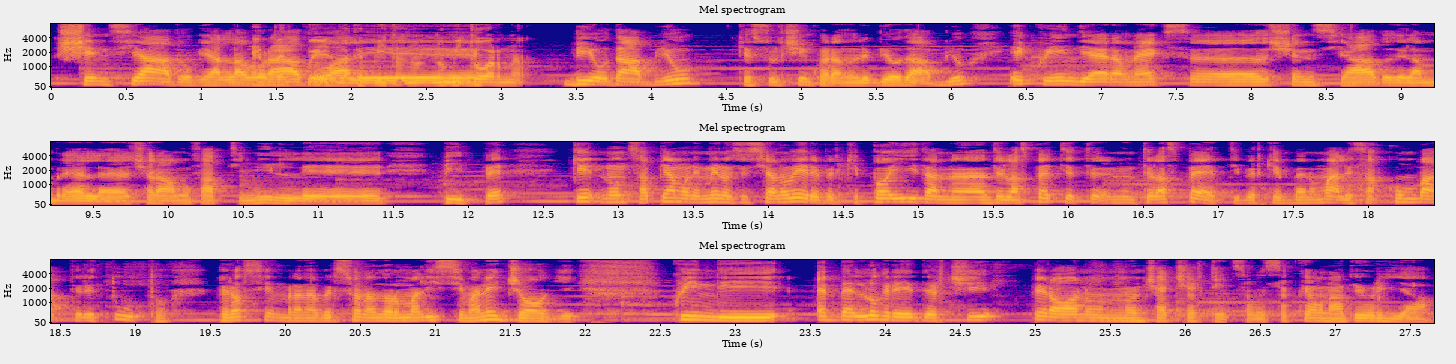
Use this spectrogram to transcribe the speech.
scienziato che ha lavorato quello, alle... capito, non, non mi torna. BOW che sul 5 erano le BOW e quindi era un ex eh, scienziato dell'Umbrella e ci eravamo fatti mille pippe che non sappiamo nemmeno se siano vere perché poi Ethan te l'aspetti e te, non te l'aspetti perché bene o male sa combattere tutto però sembra una persona normalissima nei giochi quindi è bello crederci però non, non, c'è certezza. Questa qui è una teoria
